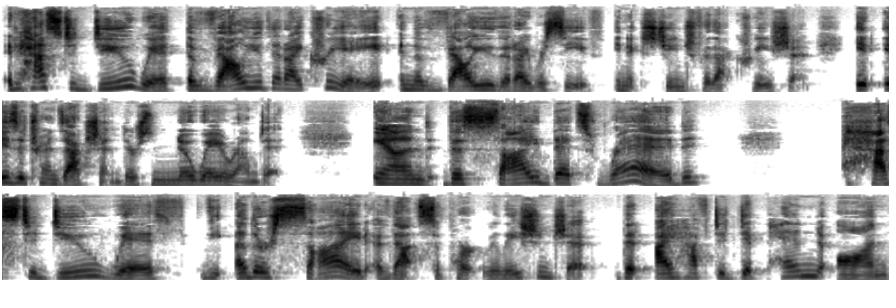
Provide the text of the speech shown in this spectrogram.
It has to do with the value that I create and the value that I receive in exchange for that creation. It is a transaction. There's no way around it. And the side that's red has to do with the other side of that support relationship that I have to depend on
